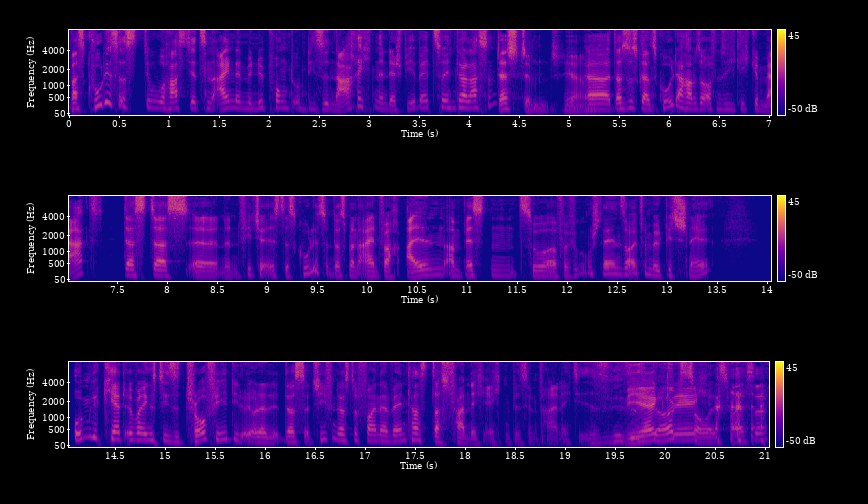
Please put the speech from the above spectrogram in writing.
Was cool ist, ist, du hast jetzt einen eigenen Menüpunkt, um diese Nachrichten in der Spielwelt zu hinterlassen. Das stimmt, ja. Äh, das ist ganz cool. Da haben sie offensichtlich gemerkt, dass das äh, ein Feature ist, das cool ist und dass man einfach allen am besten zur Verfügung stellen sollte, möglichst schnell. Umgekehrt übrigens diese Trophy, die, oder das Achievement, das du vorhin erwähnt hast, das fand ich echt ein bisschen peinlich. Dieses, dieses Dark Souls, weißt du?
